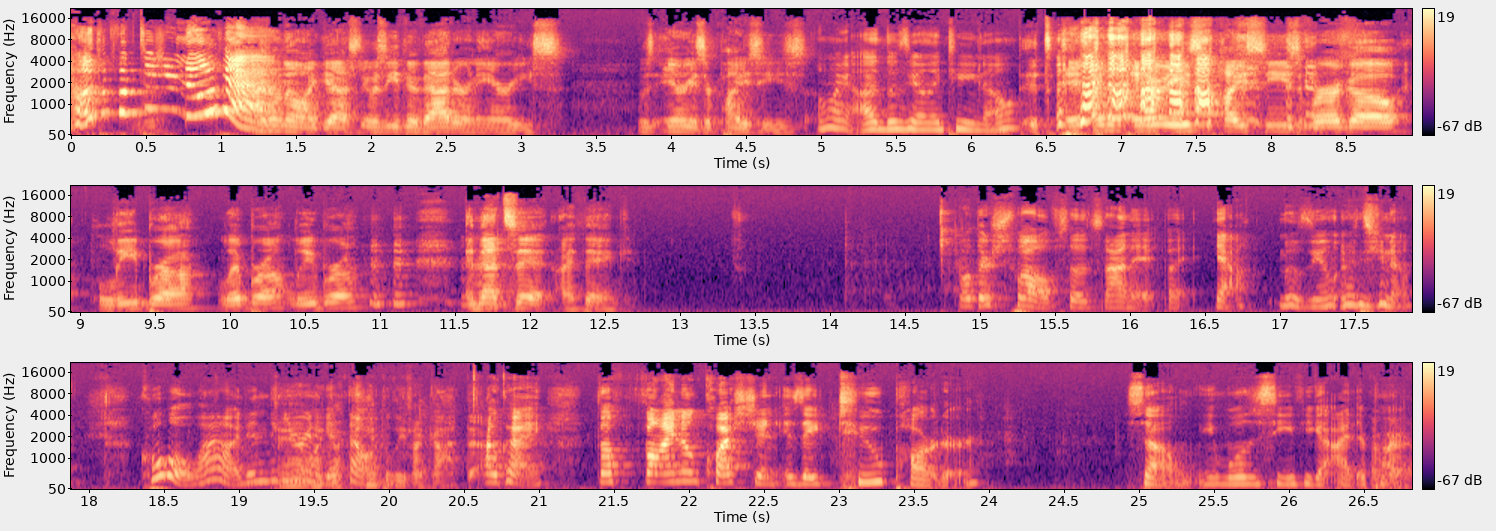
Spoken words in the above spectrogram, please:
How the fuck did you know that? I don't know. I guess it was either that or an Aries. It was Aries or Pisces. Oh my god, are those the only two you know? It's Aries, Pisces, Virgo, Libra, Libra, Libra, and that's it. I think. Well, there's 12, so it's not it, but yeah, those are the only ones you know. Cool. Wow, I didn't think you were gonna I get that I can't one. believe I got that. Okay, the final question is a two-parter. So we'll just see if you get either part. Okay.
